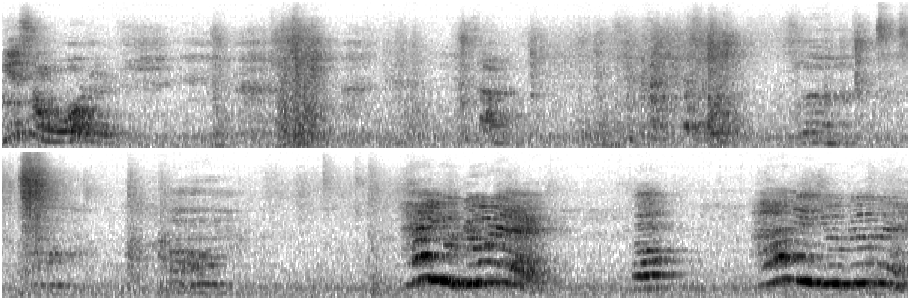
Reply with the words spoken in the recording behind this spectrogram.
Get some water. How you do that? Huh? How did you do that?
